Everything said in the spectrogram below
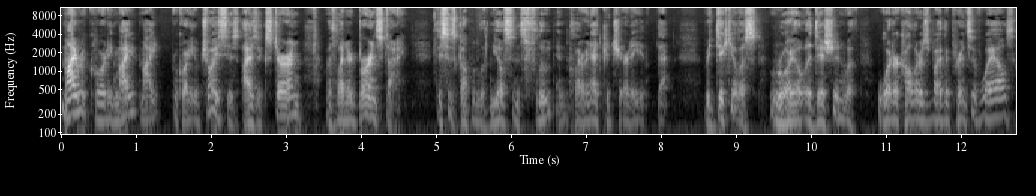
My recording, my, my recording of choice is Isaac Stern with Leonard Bernstein. This is coupled with Nielsen's flute and clarinet concerto, that ridiculous royal edition with watercolors by the Prince of Wales.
